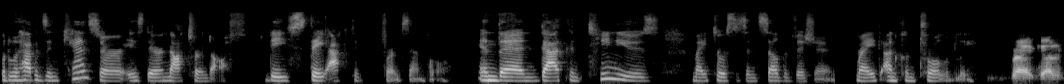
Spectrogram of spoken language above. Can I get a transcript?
But what happens in cancer is they're not turned off. They stay active, for example. And then that continues mitosis and cell division, right? Uncontrollably. Right, got it.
